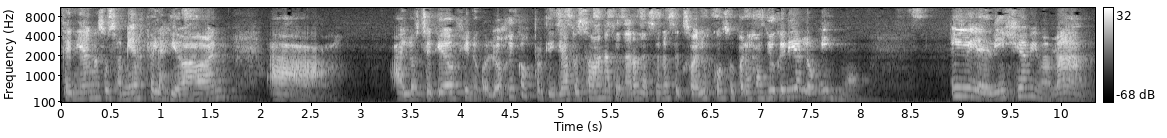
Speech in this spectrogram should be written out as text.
tenían a sus amigas que las llevaban a, a los chequeos ginecológicos porque ya empezaban a tener relaciones sexuales con sus parejas. Yo quería lo mismo. Y le dije a mi mamá,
